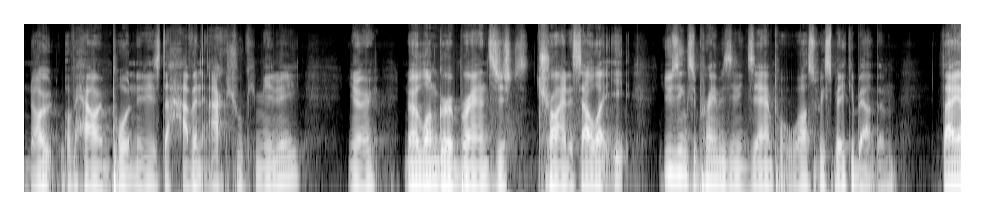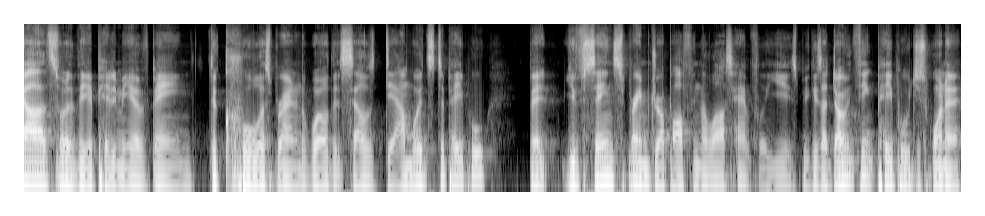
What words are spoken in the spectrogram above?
note of how important it is to have an actual community. You know, no longer are brands just trying to sell. Like it, using Supreme as an example, whilst we speak about them, they are sort of the epitome of being the coolest brand in the world that sells downwards to people. But you've seen Supreme drop off in the last handful of years because I don't think people just want to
